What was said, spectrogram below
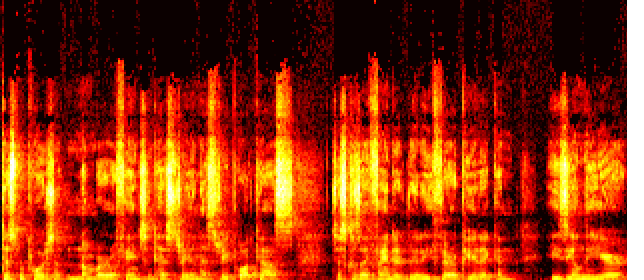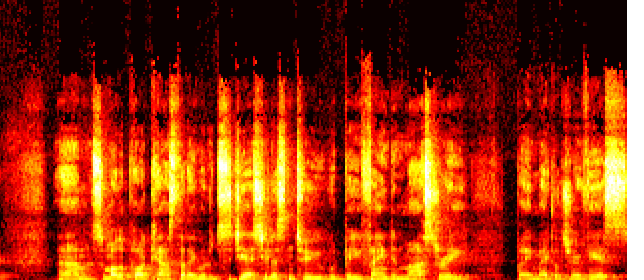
disproportionate number of ancient history and history podcasts just because I find it really therapeutic and easy on the ear. Um, some other podcasts that I would suggest you listen to would be Finding Mastery by Michael Gervais,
